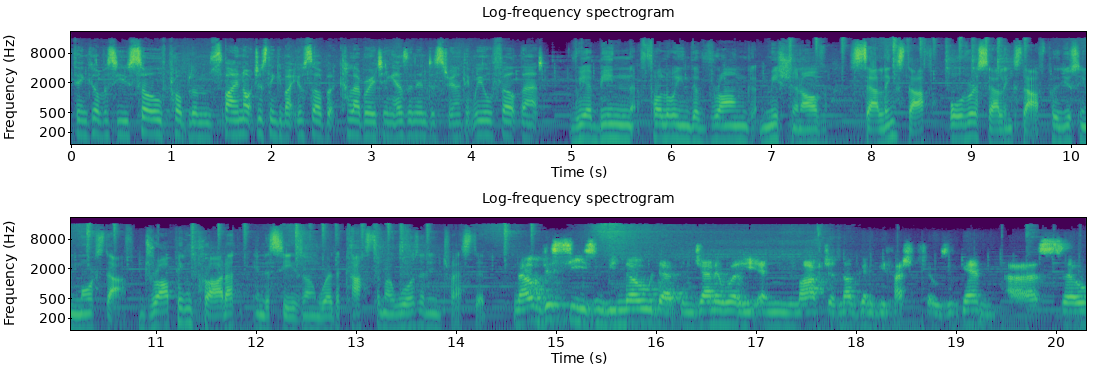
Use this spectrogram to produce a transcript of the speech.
I think obviously you solve problems by not just thinking about yourself but collaborating as an industry. And I think we all felt that. We have been following the wrong mission of selling stuff, overselling stuff, producing more stuff, dropping product in the season where the customer wasn't interested. Now, this season, we know that in January and March there's not going to be fashion shows again. Uh, so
